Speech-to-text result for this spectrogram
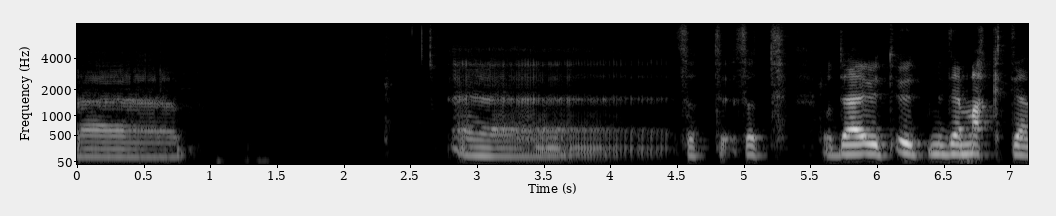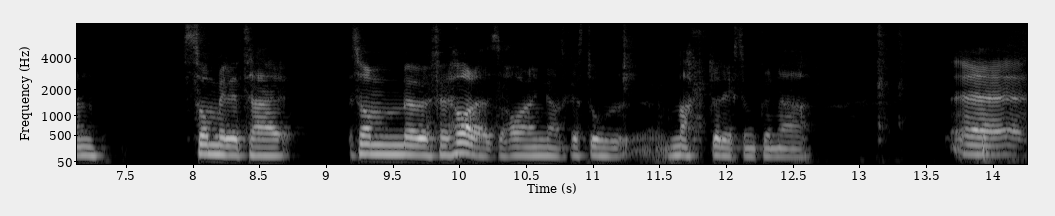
Eh, eh, så att, så att, och där ut, ut med den makten som militär, som överbefälhavare så har han ganska stor makt att liksom kunna eh,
